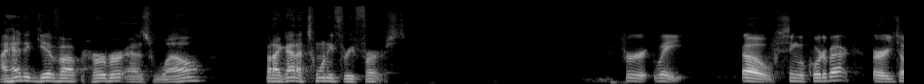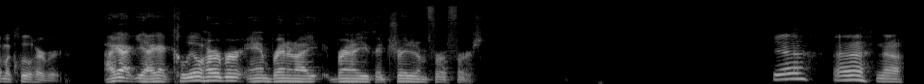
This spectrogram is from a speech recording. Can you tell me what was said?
I had to give up Herbert as well. but I got a 23 first. For wait, oh, single quarterback, or are you talking about Khalil Herbert? I got yeah, I got Khalil Herbert and Brandon I Brandon Aiyuk. I traded him for a first. Yeah, uh, no,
